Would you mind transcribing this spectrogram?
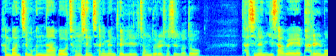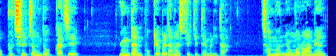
한 번쯤 혼나고 정신 차리면 될 일 정도를 저질러도 다시는 이 사회에 발을 못 붙일 정도까지 융단 폭격을 당할 수 있기 때문이다. 전문 용어로 하면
